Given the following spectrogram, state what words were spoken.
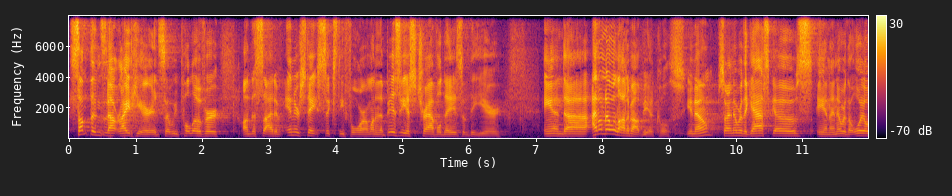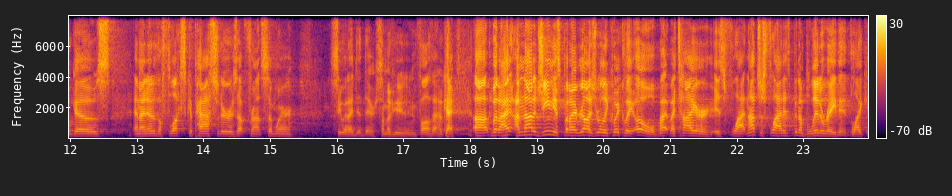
something's not right here. And so we pull over on the side of Interstate 64 on one of the busiest travel days of the year. And uh, I don't know a lot about vehicles, you know? So I know where the gas goes, and I know where the oil goes, and I know the flux capacitor is up front somewhere. See what I did there? Some of you didn't follow that. Okay. Uh, but I, am not a genius, but I realized really quickly oh, my, my, tire is flat. Not just flat, it's been obliterated. Like,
